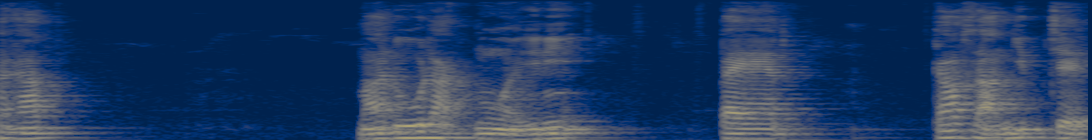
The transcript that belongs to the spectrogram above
นะครับ มาดูหลักหน่วยทีนี้แปดเก้าสามยี่สิบเจ็ด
